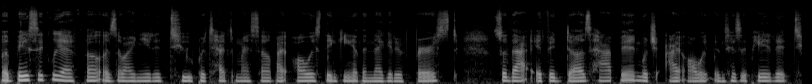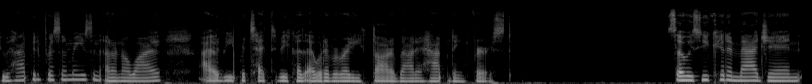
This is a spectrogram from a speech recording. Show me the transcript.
But basically, I felt as though I needed to protect myself by always thinking of the negative first, so that if it does happen, which I always anticipated it to happen for some reason, I don't know why, I would be protected because I would have already thought about it happening first. So, as you can imagine,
